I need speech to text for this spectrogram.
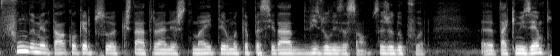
fundamental qualquer pessoa que está a trabalhar neste meio ter uma capacidade de visualização, seja do que for. Uh, está aqui um exemplo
